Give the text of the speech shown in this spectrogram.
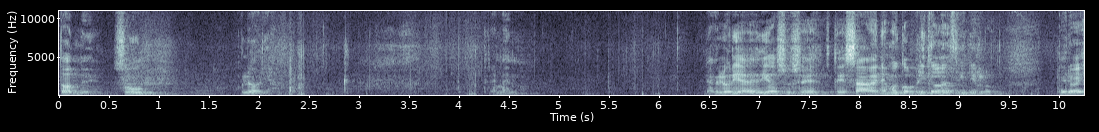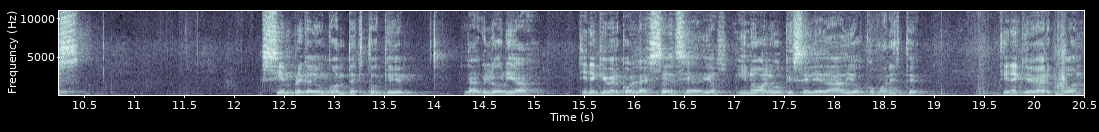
¿dónde? Su gloria. La gloria de Dios, ustedes, ustedes saben, es muy complicado definirlo, pero es, siempre que hay un contexto que la gloria tiene que ver con la esencia de Dios y no algo que se le da a Dios como en este. Tiene que ver con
